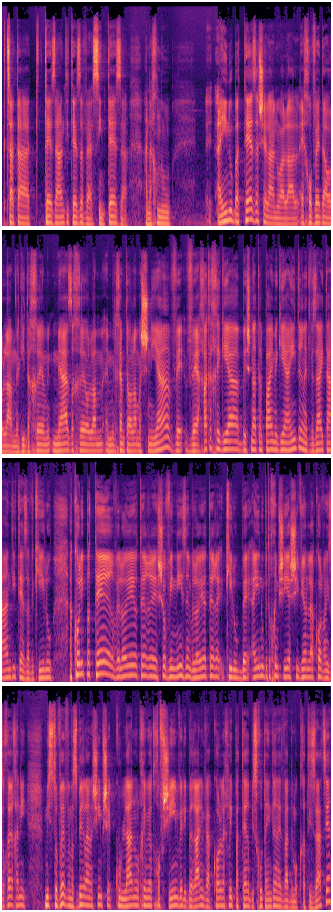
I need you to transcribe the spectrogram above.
קצת התזה, האנטיתזה והסינתזה. אנחנו... היינו בתזה שלנו על, על איך עובד העולם, נגיד אחרי, מאז אחרי עולם, מלחמת העולם השנייה, ו, ואחר כך הגיע, בשנת 2000 הגיע האינטרנט, וזו הייתה האנטיתזה, וכאילו הכל ייפתר, ולא יהיה יותר אה, שוביניזם, ולא יהיה יותר, כאילו ב, היינו בטוחים שיהיה שוויון להכל, ואני זוכר איך אני מסתובב ומסביר לאנשים שכולנו הולכים להיות חופשיים וליברליים, והכל הולך להיפתר בזכות האינטרנט והדמוקרטיזציה,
